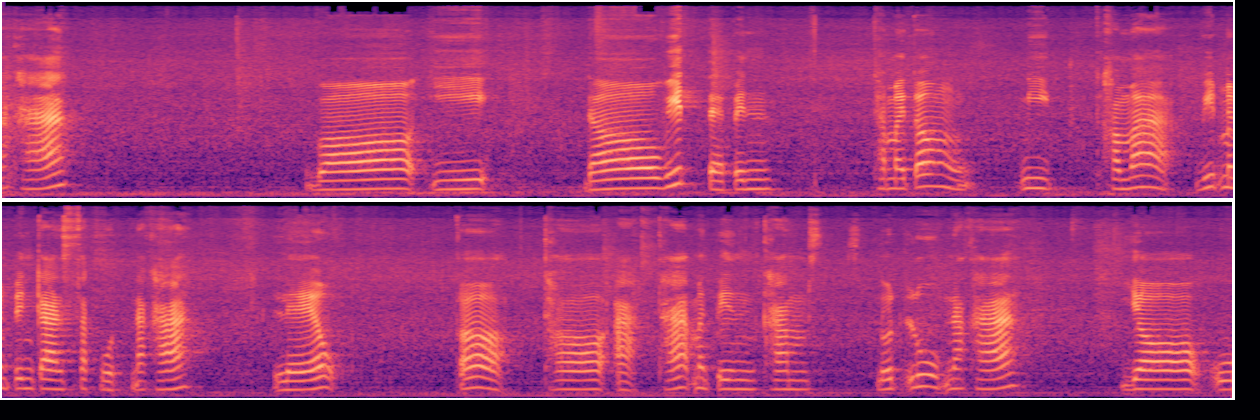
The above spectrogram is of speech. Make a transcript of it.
นะคะวออีดอวิทแต่เป็นทำไมต้องมีคำว่าวิทมันเป็นการสะกดนะคะ แล้วก็ทออะทะมันเป็นคำ ลดรูปนะคะ ยออุ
